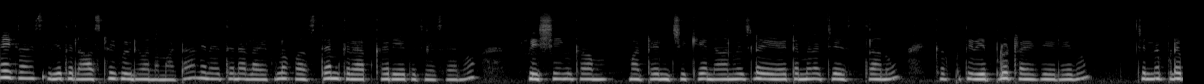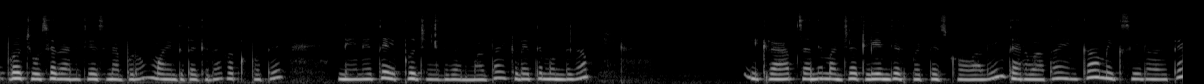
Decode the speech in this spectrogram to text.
హే గాయస్ ఇదైతే లాస్ట్ వీక్ వీడియో అనమాట నేనైతే నా లైఫ్లో ఫస్ట్ టైం క్రాప్ కర్రీ అయితే చేశాను. ఫిష్ ఇంకా మటన్ చికెన్ నాన్ వెజ్లో ఏ ఐటమ్ అయినా చేస్తాను. కాకపోతే ఇది ఎప్పుడూ ట్రై చేయలేదు. చిన్నప్పుడు ఎప్పుడో చూసేదాన్ని చేసినప్పుడు మా ఇంటి దగ్గర. కాకపోతే నేనైతే ఎప్పుడూ చేయలేదు అనమాట ఇక్కడైతే ముందుగా ఈ క్రాప్స్ అన్నీ మంచిగా క్లీన్ చేసి పెట్టేసుకోవాలి. తర్వాత ఇంకా మిక్సీలో అయితే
